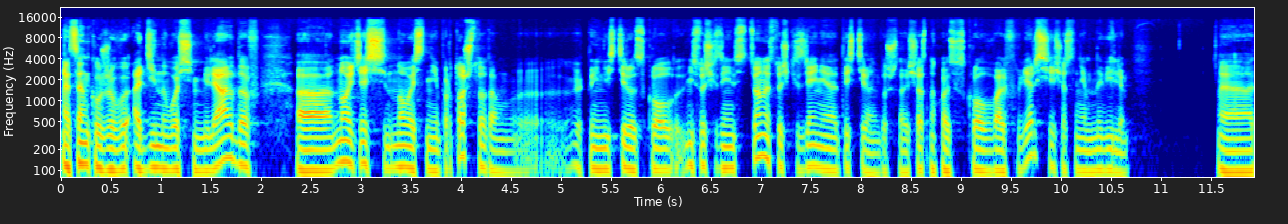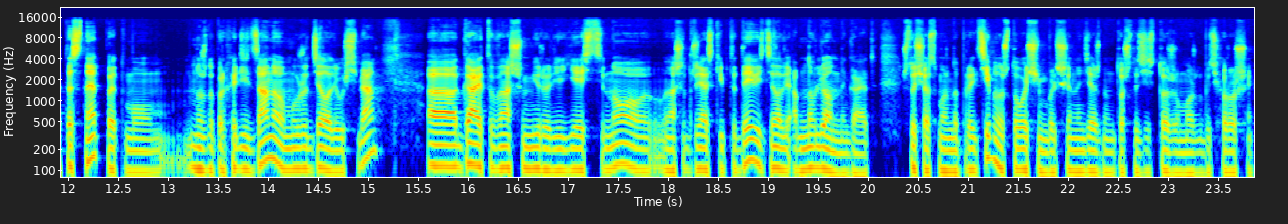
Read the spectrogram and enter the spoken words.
Оценка уже в 1,8 миллиардов. А, но здесь новость не про то, что там э, как-то инвестирует Scroll не с точки зрения инвестиционной, а с точки зрения тестирования, потому что сейчас находится Scroll в альфа-версии, сейчас они обновили э, тестнет, поэтому нужно проходить заново. Мы уже делали у себя. А, гайд в нашем Miro есть, но наши друзья с CryptoDev сделали обновленный гайд, что сейчас можно пройти, потому что очень большие надежды на то, что здесь тоже может быть хороший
